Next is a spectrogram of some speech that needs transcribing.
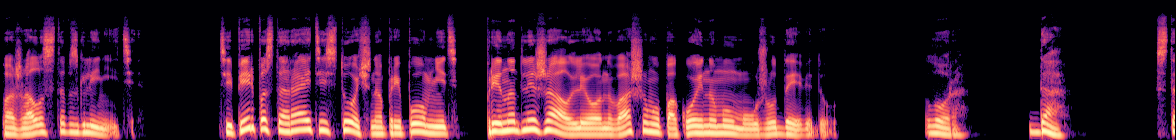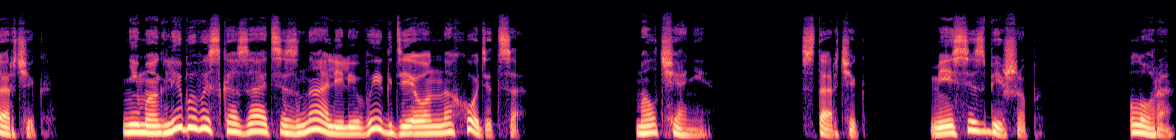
Пожалуйста, взгляните. Теперь постарайтесь точно припомнить, принадлежал ли он вашему покойному мужу Дэвиду. Лора. Да. Старчик. Не могли бы вы сказать, знали ли вы, где он находится? Молчание. Старчик. Миссис Бишоп. Лора.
